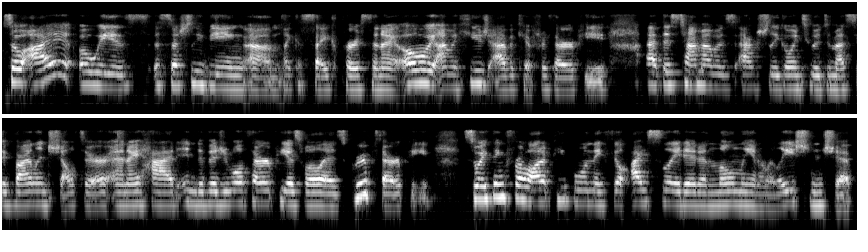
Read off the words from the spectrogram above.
So I always, especially being um, like a psych person, I always I'm a huge advocate for therapy. At this time, I was actually going to a domestic violence shelter, and I had individual therapy as well as group therapy. So I think for a lot of people, when they feel isolated and lonely in a relationship,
